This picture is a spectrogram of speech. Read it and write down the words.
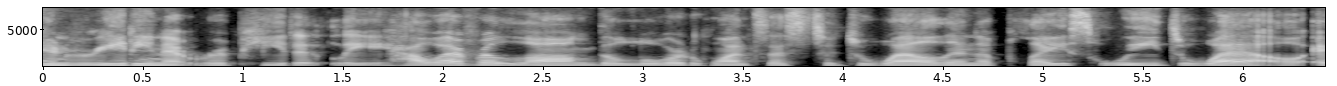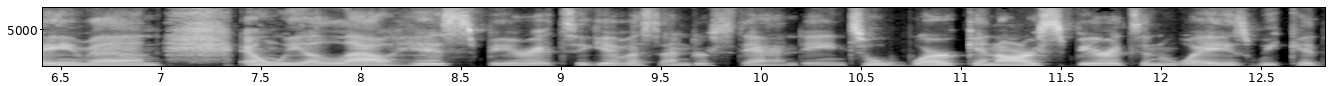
and reading it repeatedly. However long the Lord wants us to dwell in a place, we dwell. Amen. And we allow His Spirit to give us understanding, to work in our spirits in ways we could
